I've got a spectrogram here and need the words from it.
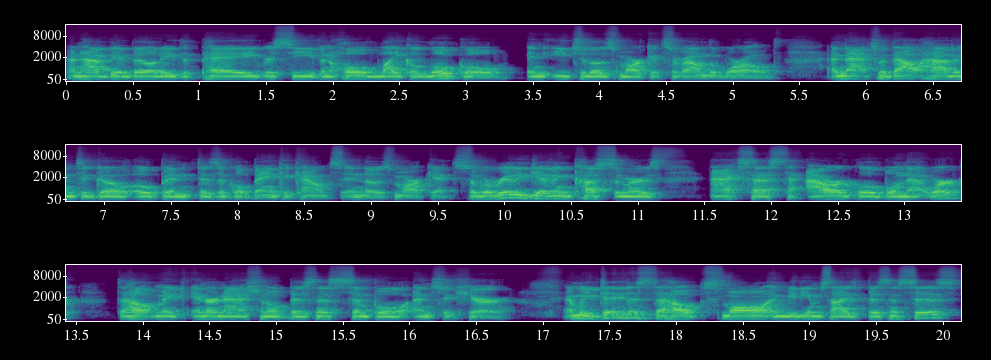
and have the ability to pay, receive, and hold like a local in each of those markets around the world. And that's without having to go open physical bank accounts in those markets. So we're really giving customers access to our global network to help make international business simple and secure. And we did this to help small and medium sized businesses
